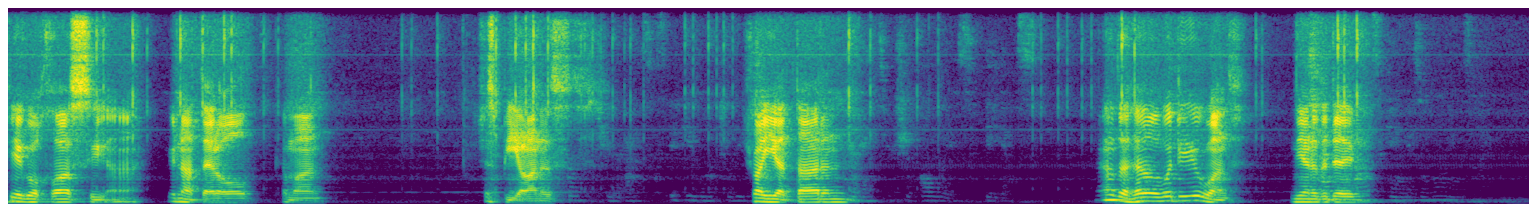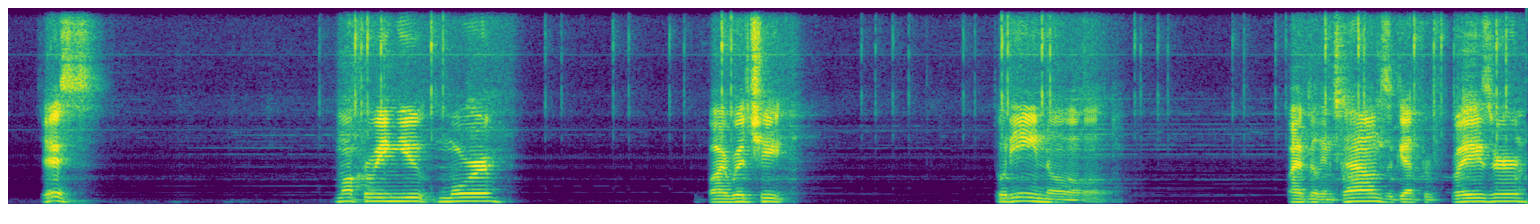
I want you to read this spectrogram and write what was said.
Diego Rossi, uh, you're not that old. Come on. Just be honest. Try Yataren. How the hell, what do you want? At the end of the day. Yes. I'm you more. Goodbye, Ritchie. Torino. Five million pounds again for Fraser.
